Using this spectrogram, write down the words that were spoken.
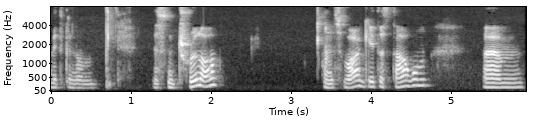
mitgenommen. Das ist ein Thriller. Und zwar geht es darum, ähm,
